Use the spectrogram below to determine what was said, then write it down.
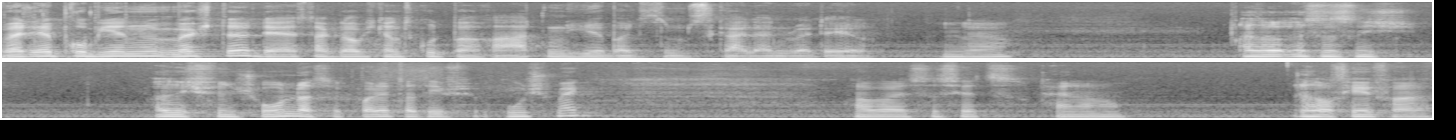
Red Ale probieren möchte, der ist da, glaube ich, ganz gut beraten hier bei diesem Skyline Red Ale. Ja. Also es ist nicht. Also ich finde schon, dass er qualitativ gut schmeckt. Aber es ist jetzt, keine Ahnung. Also auf jeden Fall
